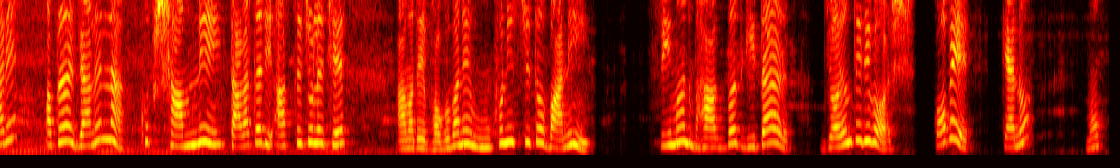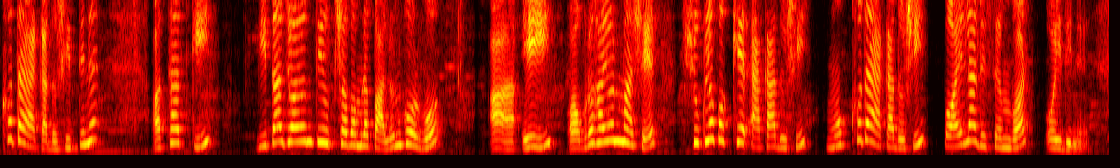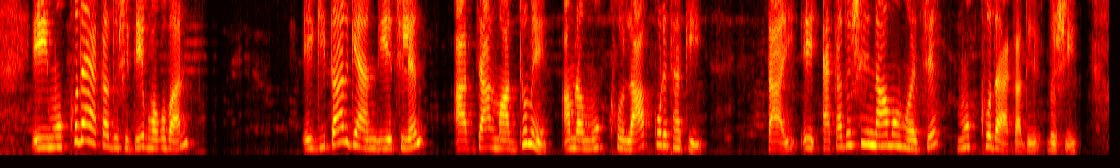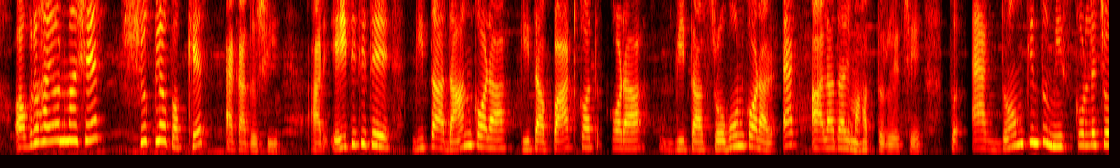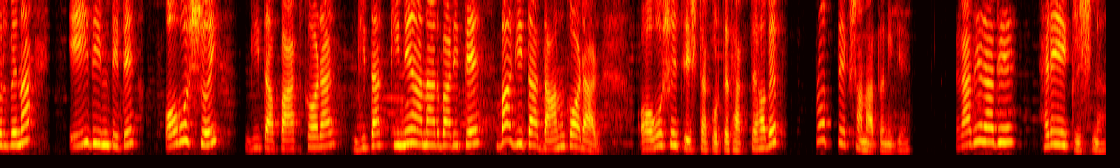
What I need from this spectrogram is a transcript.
আরে, আপনারা জানেন না, খুব সামনেই তাড়াতাড়ি আসতে চলেছে আমাদের ভগবানের মুখনিসৃত বাণী, শ্রীমদ্ ভাগবত গীতার জয়ন্তী দিবস। কবে? কেন? মোক্ষতা একাদশীর দিনে। অর্থাৎ কি? গীতা জয়ন্তী উৎসব আমরা পালন করব এই অগ্রহায়ণ মাসের শুক্লপক্ষের একাদশী, মোক্ষদা একাদশী, পয়লা ডিসেম্বর ওই দিনে। এই মোক্ষদা একাদশীতে ভগবান এই গীতার জ্ঞান দিয়েছিলেন আর যার মাধ্যমে আমরা মোক্ষ লাভ করে থাকি। তাই এই একাদশীর নামও হয়েছে মোক্ষদা একাদশী। অগ্রহায়ণ মাসের শুক্লপক্ষের একাদশী। আর এই তিথিতে গীতা দান করা, গীতা পাঠ করা গীতা শ্রবণ করার এক আলাদাই মাহাত্ম্য রয়েছে। তো একদম কিন্তু মিস করলে চলবে না। এই দিনটিতে অবশ্যই গীতা পাঠ করার, গীতা কিনে আনার বাড়িতে বা গীতা দান করার অবশ্যই চেষ্টা করতে থাকতে হবে প্রত্যেক সনাতনীকে। রাধে রাধে, হরে কৃষ্ণা।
